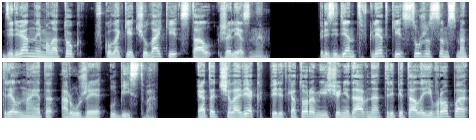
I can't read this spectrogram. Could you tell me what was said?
Деревянный молоток в кулаке Чулаки стал железным. Президент в клетке с ужасом смотрел на это оружие убийства. Этот человек, перед которым еще недавно трепетала Европа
